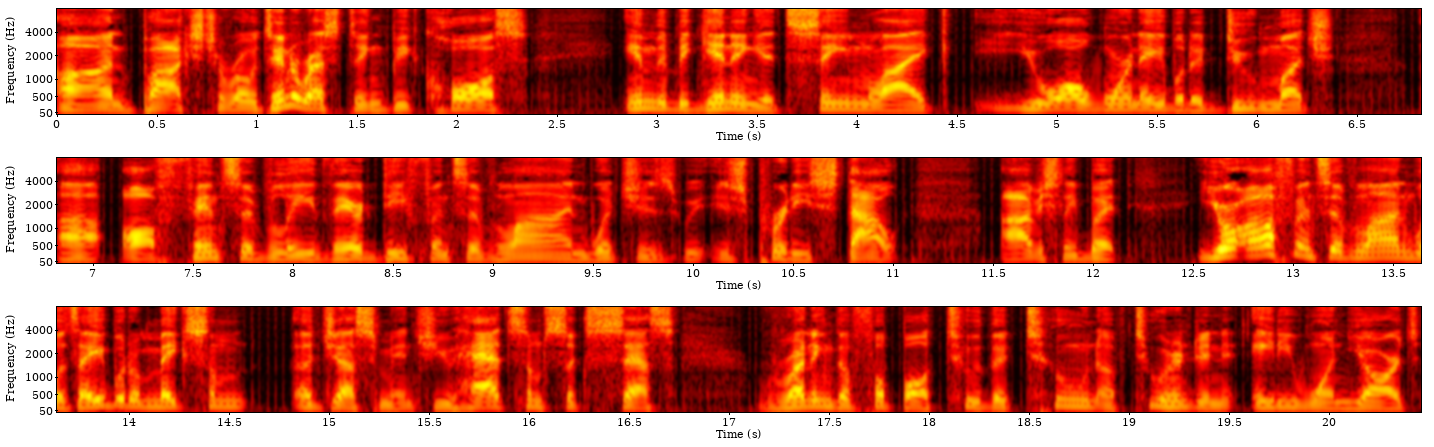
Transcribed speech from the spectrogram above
on Box to Row. It's interesting because in the beginning it seemed like you all weren't able to do much uh, offensively. Their defensive line, which is is pretty stout, obviously, but your offensive line was able to make some adjustments. You had some success running the football to the tune of 281 yards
